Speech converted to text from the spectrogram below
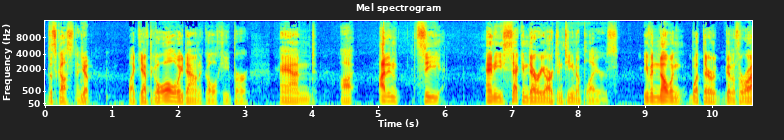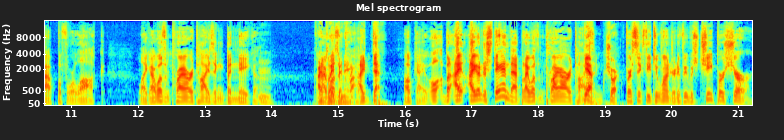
disgusting. Yep. Like you have to go all the way down to goalkeeper, and uh, I didn't see any secondary Argentina players, even knowing what they're going to throw out before lock. Like I wasn't prioritizing Banega. Mm. I, I wasn't. Pri- I de- okay, well, but I, I understand that, but I wasn't prioritizing. Yeah, sure. For sixty two hundred, if it was cheaper, sure.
